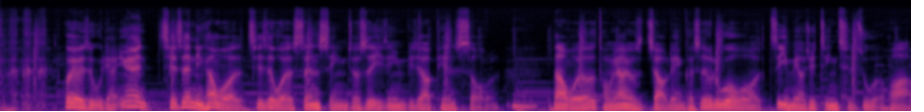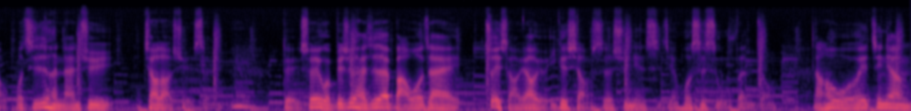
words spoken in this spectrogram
会维持五天。因为其实你看我，其实我的身形就是已经比较偏瘦了。嗯。那我又同样又是教练，可是如果我自己没有去坚持住的话，我其实很难去教导学生。嗯。对，所以我必须还是在把握在最少要有一个小时的训练时间或四十五分钟，然后我会尽量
